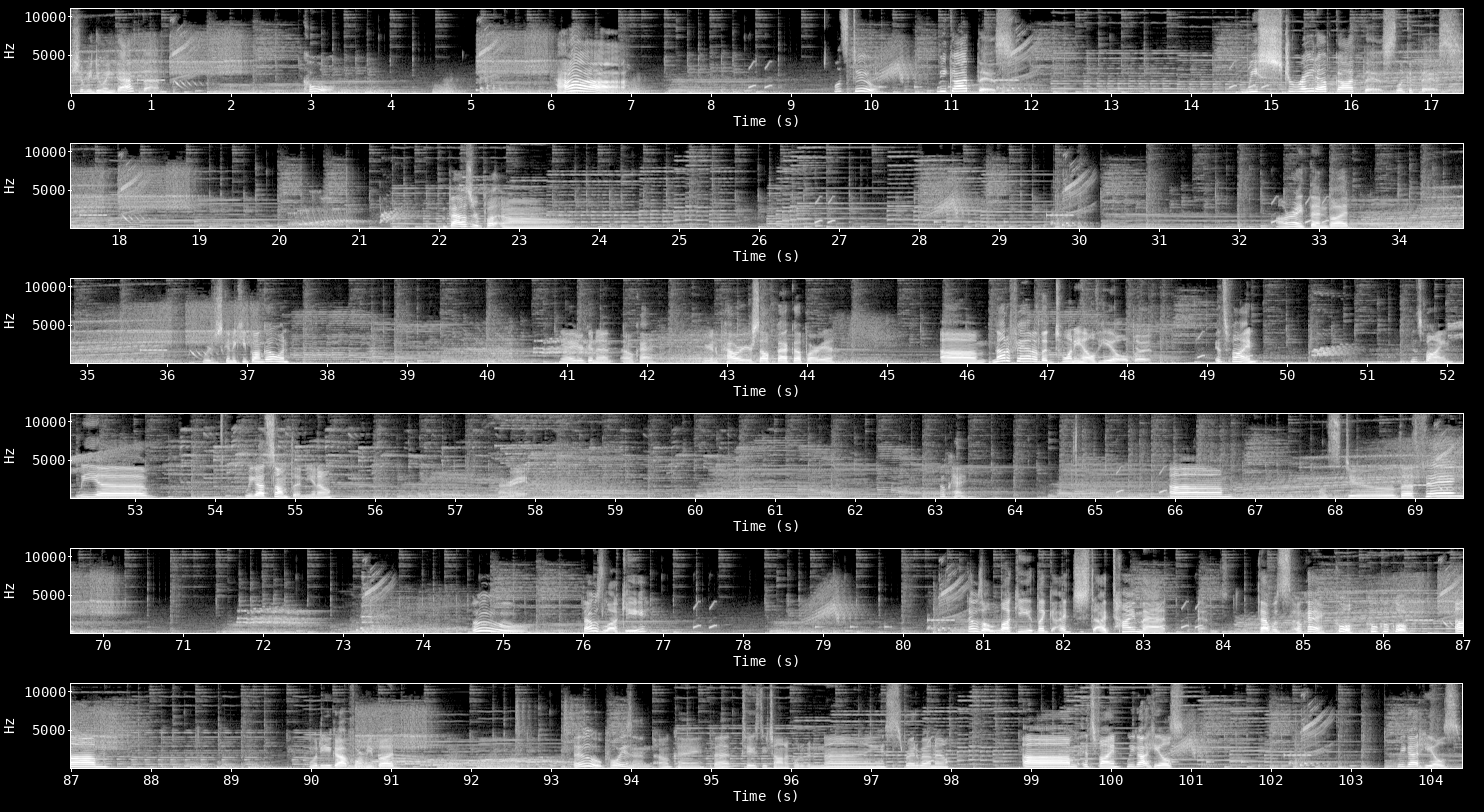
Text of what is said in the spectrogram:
Should be doing that then. Cool. Ha! Let's do. We got this. We straight up got this. Look at this. Bowser but oh. Alright then, bud. We're just gonna keep on going. Yeah, you're gonna... Okay. You're gonna power yourself back up, are you? Um, not a fan of the 20 health heal, but it's fine. It's fine. We, uh... We got something, you know? Alright. Okay. Um, let's do the thing. Ooh, that was lucky. That was a lucky, like, I just, I timed that. That was, okay, cool, cool, cool, cool. Um, what do you got for me, bud? Oh, poison. Okay, that tasty tonic would have been nice right about now. Um, it's fine. We got heals. We got heals.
